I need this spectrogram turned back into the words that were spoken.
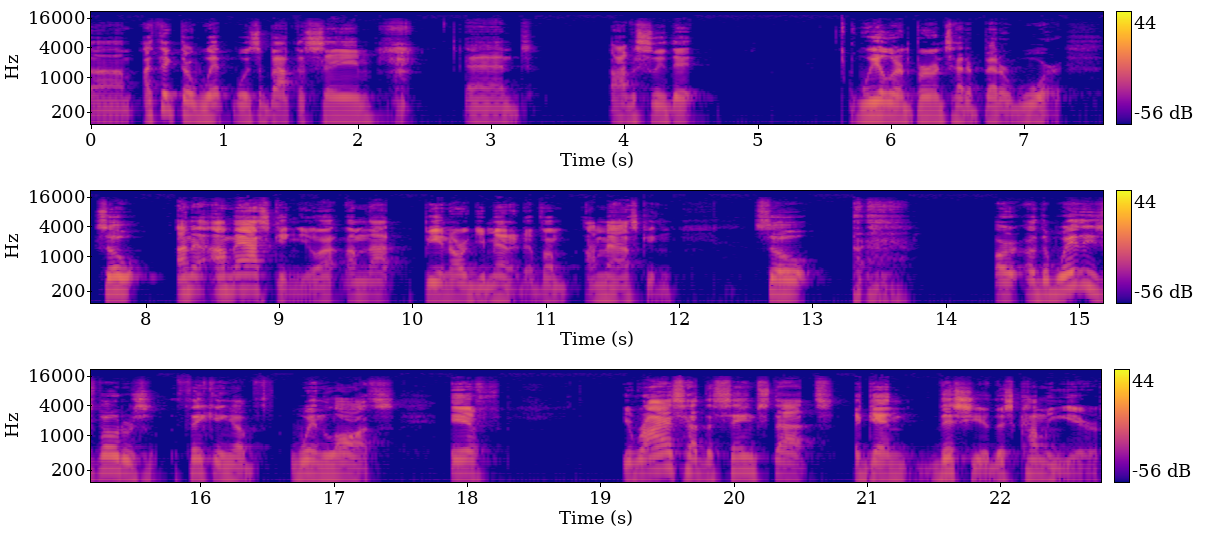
Um, I think their WHIP was about the same, and obviously that Wheeler and Burnes had a better WAR. So I'm, I'm asking you. I, I'm not being argumentative. I'm I'm asking. So are, are the way these voters thinking of win loss if Urias had the same stats again this year, this coming year,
